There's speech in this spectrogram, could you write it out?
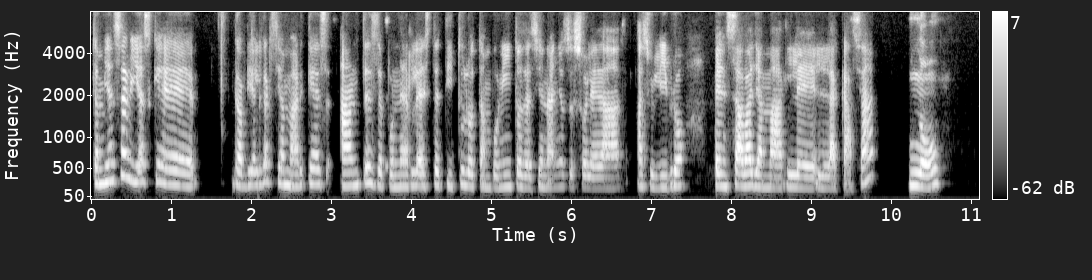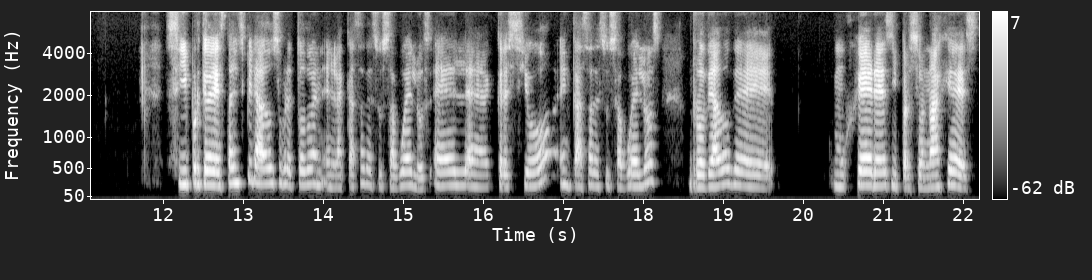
También sabías que Gabriel García Márquez, antes de ponerle este título tan bonito de Cien años de soledad a su libro, pensaba llamarle La casa. No. Sí, porque está inspirado sobre todo en, la casa de sus abuelos. Él eh, creció en casa de sus abuelos, rodeado de mujeres y personajes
